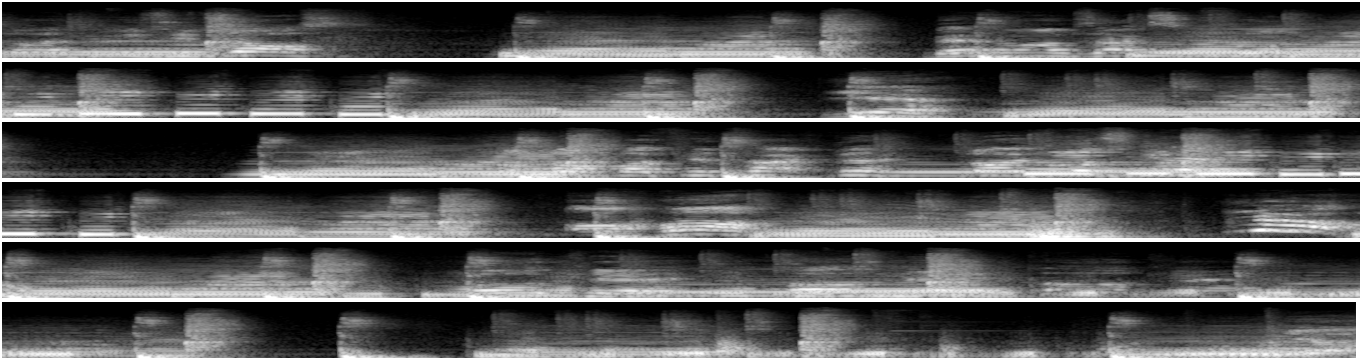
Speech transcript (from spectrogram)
Leute, wie sieht's aus? Benno am Saxophon. Yeah. Und nochmal vier Takte. Leute, was geht? Aha. Ja. Okay, okay, okay. Ja.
